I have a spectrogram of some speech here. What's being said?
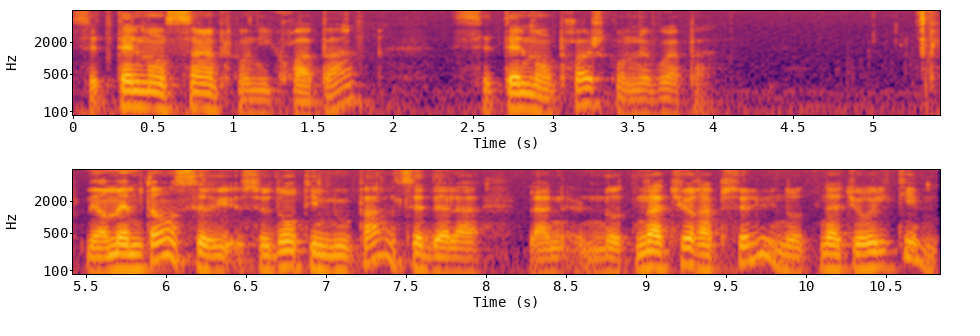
C'est tellement simple qu'on n'y croit pas, c'est tellement proche qu'on ne le voit pas. Mais en même temps, ce dont il nous parle, c'est de la, notre nature absolue, notre nature ultime,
